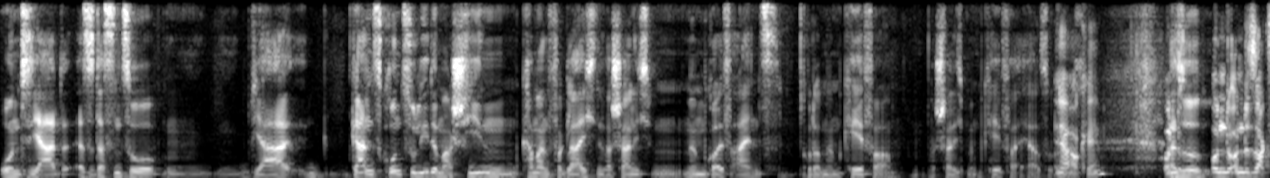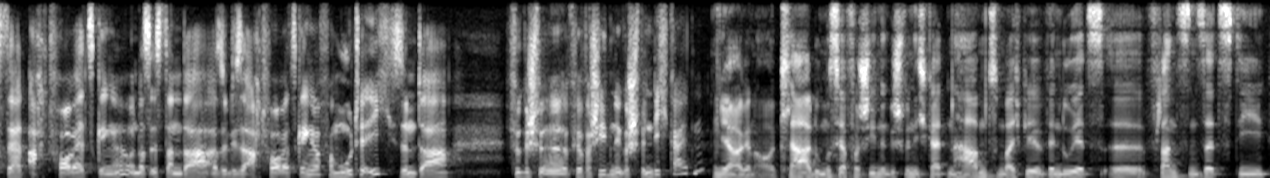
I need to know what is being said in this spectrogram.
Und ja, also das sind so, ja, ganz grundsolide Maschinen, kann man vergleichen, wahrscheinlich mit dem Golf 1 oder mit dem Käfer. Wahrscheinlich mit dem Käfer eher so. Ja, okay. Und, also, und, und du sagst, der hat acht Vorwärtsgänge und das ist dann da, also diese acht Vorwärtsgänge, vermute ich, sind da für, äh, für verschiedene Geschwindigkeiten? Ja, genau. Klar, du musst ja verschiedene Geschwindigkeiten haben. Zum Beispiel, wenn du jetzt äh, Pflanzen setzt, die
